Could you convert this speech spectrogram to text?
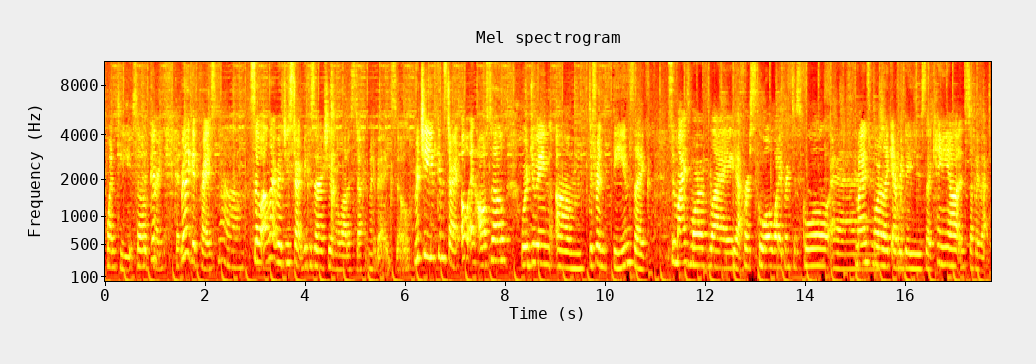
20 So Good good, price, good. really good price. Yeah. So I'll let Ricci start because I actually have a lot of stuff in my bag. So Ricci, you can start. Oh, and also we're doing um, different themes. Like So mine's more of like Yeah. for school, what I bring to school, and mine's more like everyday use, like hanging out and stuff like that.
